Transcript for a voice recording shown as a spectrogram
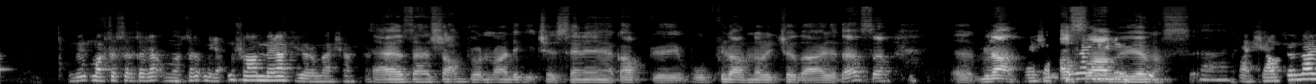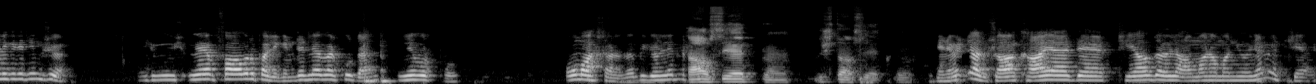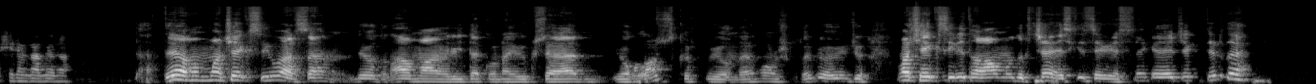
büyük maçta sırıtacak mı, sırıtmayacak mı? Şu an merak ediyorum ben şahsen. Eğer sen Şampiyonlar Ligi için seneye Gabriel'i bu planlar için dahil edersen e, Milan Yani asla büyüyemez. Yani. Yani Şampiyonlar Ligi dediğim şu. UEFA Avrupa Ligi'nde Leverkusen, Liverpool o maçlarda da bir görülebilir. Tavsiye etmiyorum. Hiç tavsiye etmiyorum. Denemek lazım. Şu an Kayer'de, Tial'da öyle aman aman iyi oynamıyor ki şeyden Gabriel'den. Ya, Devamın maç eksiği var. Sen diyordun Alman milli takımına yükselen yok Tamam. 30-40 milyonların konuştuğu bir oyuncu. Maç eksiğini tamamladıkça eski seviyesine gelecektir de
